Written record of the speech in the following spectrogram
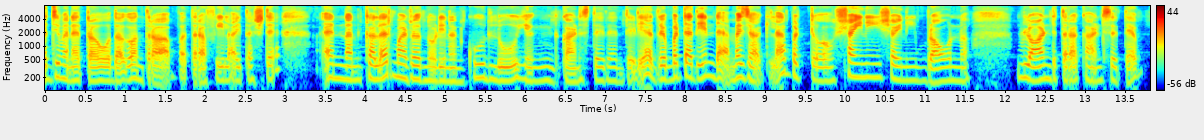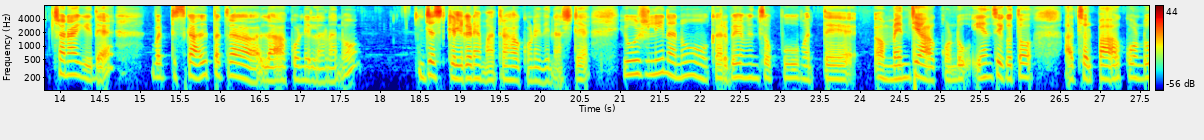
ಅಜ್ಜಿ ಮನೆ ಹತ್ರ ಹೋದಾಗ ಒಂಥರ ಹಬ್ಬ ಥರ ಫೀಲ್ ಆಯ್ತು ಅಷ್ಟೇ ಆ್ಯಂಡ್ ನಾನು ಕಲರ್ ಮಾಡಿರೋದು ನೋಡಿ ನನ್ನ ಕೂದಲು ಹೆಂಗೆ ಕಾಣಿಸ್ತಾ ಇದೆ ಅಂತೇಳಿ. ಆದರೆ ಬಟ್ ಅದೇನು ಡ್ಯಾಮೇಜ್ ಆಗಿಲ್ಲ. But shiny shiny brown blond ಥರ ಕಾಣಿಸುತ್ತೆ. ಚೆನ್ನಾಗಿದೆ. ಬಟ್ ಸ್ಕಾಲ್ಪ್ ಹತ್ರ ಎಲ್ಲ ಹಾಕ್ಕೊಂಡಿಲ್ಲ ನಾನು. ಜಸ್ಟ್ ಕೆಳಗಡೆ ಮಾತ್ರ ಹಾಕ್ಕೊಂಡಿದ್ದೀನಿ ಅಷ್ಟೇ. ಯೂಶ್ವಲಿ ನಾನು ಕರಿಬೇವಿನ ಸೊಪ್ಪು ಮತ್ತು ಮೆಂತ್ಯ ಹಾಕ್ಕೊಂಡು ಏನು ಸಿಗುತ್ತೋ ಅದು ಸ್ವಲ್ಪ ಹಾಕ್ಕೊಂಡು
